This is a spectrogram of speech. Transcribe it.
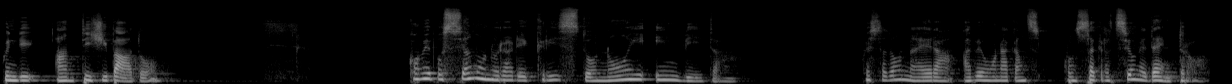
quindi ha anticipato. Come possiamo onorare Cristo noi in vita? Questa donna era, aveva una consacrazione dentro,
